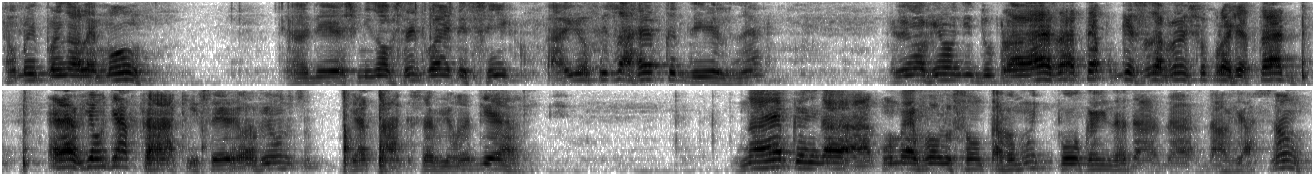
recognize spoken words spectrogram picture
É um biplano alemão, é de 1945. Aí eu fiz a réplica dele, né? Ele é um avião de dupla asa, até porque esses aviões foram projetados, era avião de ataque, isso era um avião de ataque, esse avião é de guerra. Na época ainda, como a evolução estava muito pouco ainda da, da, da aviação,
